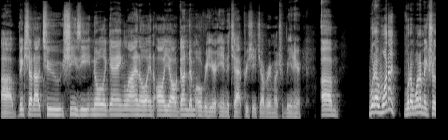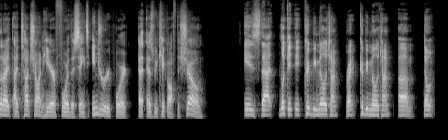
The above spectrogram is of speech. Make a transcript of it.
Uh, big shout out to Sheezy, Nola Gang, Lionel, and all y'all Gundam over here in the chat. Appreciate y'all very much for being here. Um, what I want to what I want to make sure that I, I, touch on here for the Saints injury report as we kick off the show is that look, it, it could be Miller time, right? Could be Miller time. Um, don't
